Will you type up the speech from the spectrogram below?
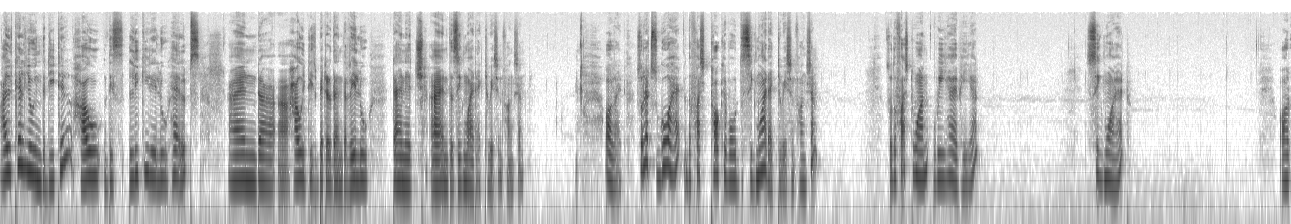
I'll tell you in the detail how this leaky ReLU helps and uh, uh, how it is better than the ReLU tanh and the sigmoid activation function. All right. So let's go ahead. The first talk about the sigmoid activation function. So the first one we have here sigmoid or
